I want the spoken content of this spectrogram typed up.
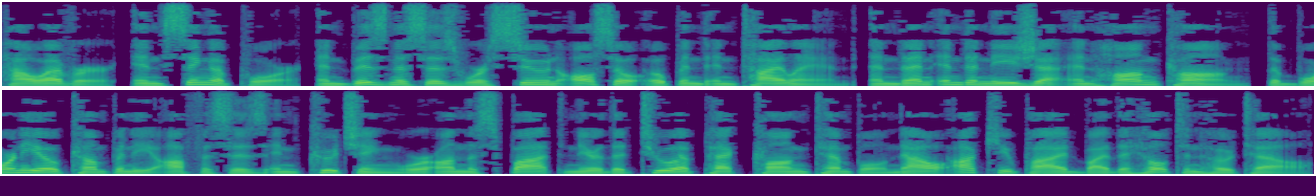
however, in Singapore, and businesses were soon also opened in Thailand, and then Indonesia and Hong Kong. The Borneo Company offices in Kuching were on the spot near the Tua Pek Kong Temple now occupied by the Hilton Hotel.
